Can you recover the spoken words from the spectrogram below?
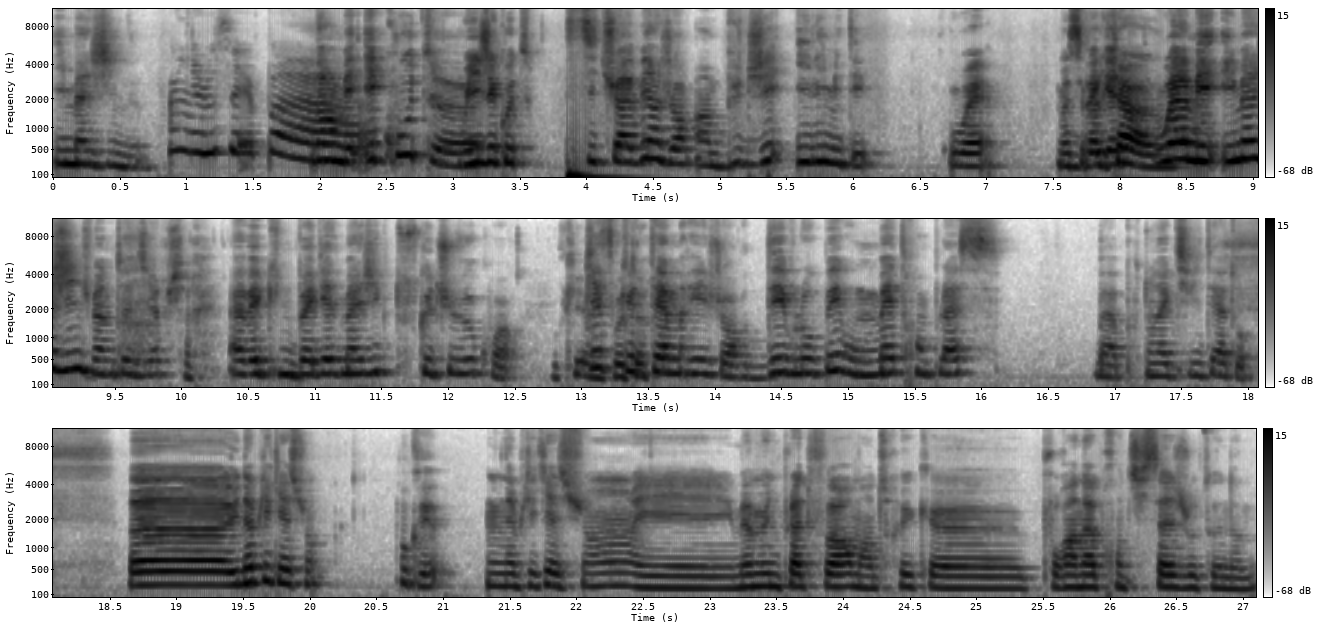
imagine. Je sais pas. Non mais écoute, euh, Oui, j'écoute. si tu avais un, genre un budget illimité. Ouais. Mais c'est pas le cas. hein. Ouais, mais imagine, je viens de te dire, avec une baguette magique, tout ce que tu veux, quoi. Qu'est-ce que Potter. t'aimerais, genre, développer ou mettre en place bah, pour ton activité à toi? Euh, Une application. Ok. Une application et même une plateforme, un truc euh, pour un apprentissage autonome.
